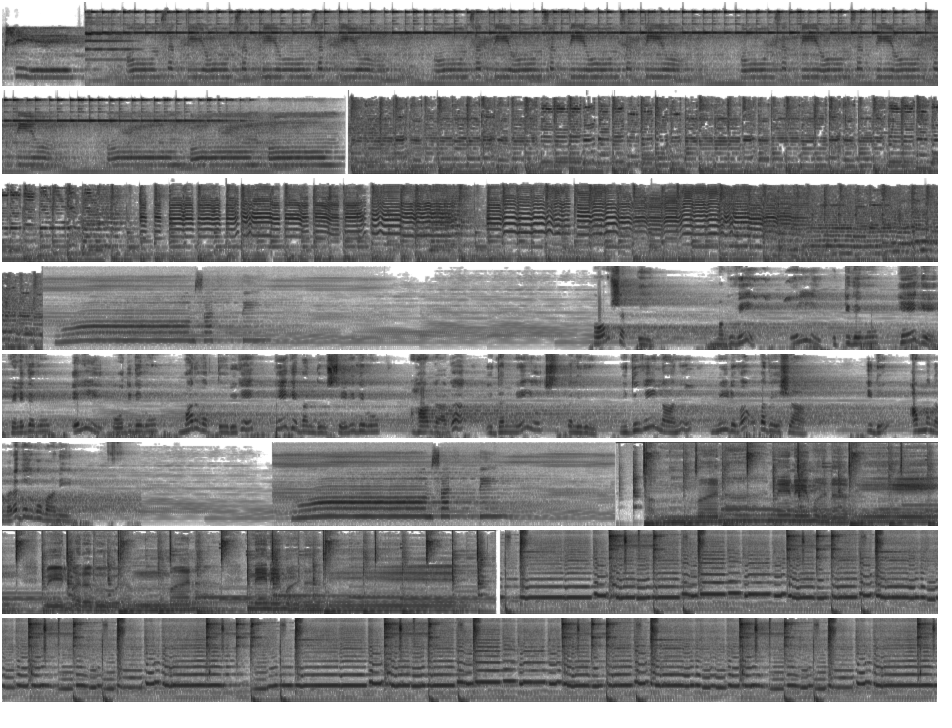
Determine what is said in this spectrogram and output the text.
ॐ शक्ति ॐ शक्ति ॐ ಓಂ ಶಕ್ತಿ. ಮಗುವೇ, ಎಲ್ಲಿ ಹುಟ್ಟಿದೆವು? ಹೇಗೆ ಬೆಳೆದೆವು? ಎಲ್ಲಿ ಓದಿದೆವು? ಮರುವತ್ತೂರಿಗೆ ಹೇಗೆ ಬಂದು ಸೇರಿದೆವು? ಹಾಗಾಗ ಇದನ್ನೇ ಯೋಚಿಸುತ್ತಲಿರು. ಇದುವೇ ನಾನು ನೀಡುವ ಉಪದೇಶ. ಇದು ಅಮ್ಮನವರ ದೈವವಾಣಿ. ನೆನೆ ಮನವೇ ಮೇಲ್ಮರಬೂರಮ್ಮನ ನೆನೆ ಮನವೇ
